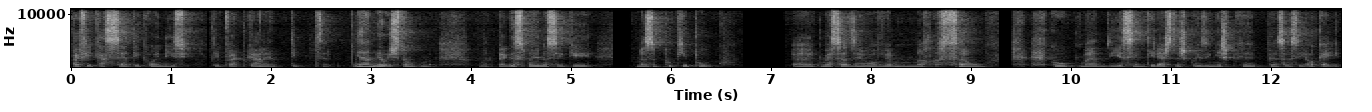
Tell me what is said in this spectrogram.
vai ficar cética ao início. Tipo, vai pegar, tipo, dizer, ah, meu, isto é um comando, pega-se bem, não sei o quê, mas a pouco e pouco uh, começa a desenvolver uma relação com o comando e a sentir estas coisinhas que pensa assim, ok,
